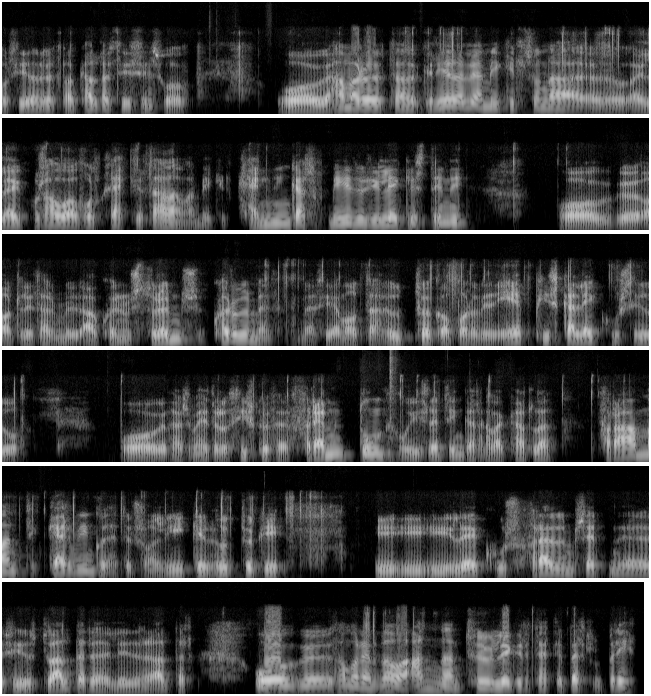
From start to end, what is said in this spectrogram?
og síðan upp af kaldarstísins og, og hann var auðvitað gríðarlega mikil svona uh, leikúshá að fólk ekki það, hann var mikil kenningarsmiður í leiklistinni og uh, allir þar með ákveðnum strömskörfum með, með því að móta hugtök á borðu við episka leikúsið og, og það sem heitir á þýsku fyrir fremdung og íslendingar hafa kallað framand gerfingu, þetta er svona líkið hugtöki í, í, í leikhúsfræðum setni síðustu aldar eða liðinu aldar. Og uh, þá má nefna á að annan töguleikri þetta Bertil Breytt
